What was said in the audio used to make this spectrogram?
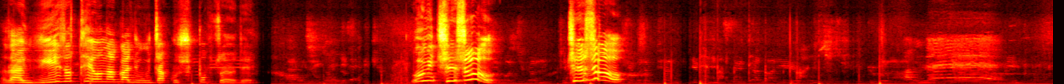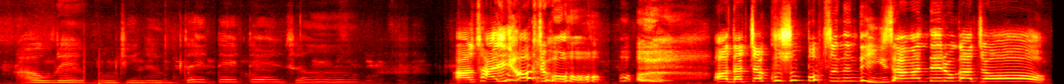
나 위에서 태어나가지고 자꾸 수법 써야 돼. 여기 재수! 재수! 하울에 움직이는 떼떼떼성 아 살려줘! 아 나 자꾸 수법 쓰는데 이상한 데로 가죠!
